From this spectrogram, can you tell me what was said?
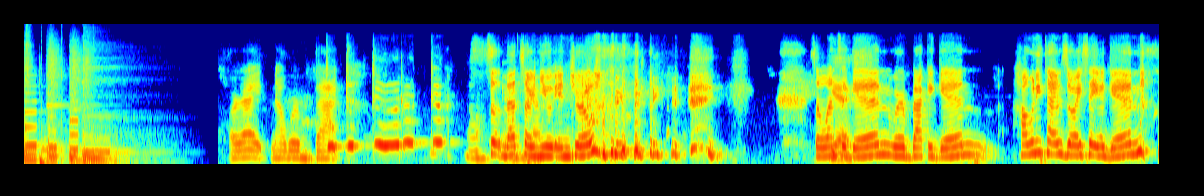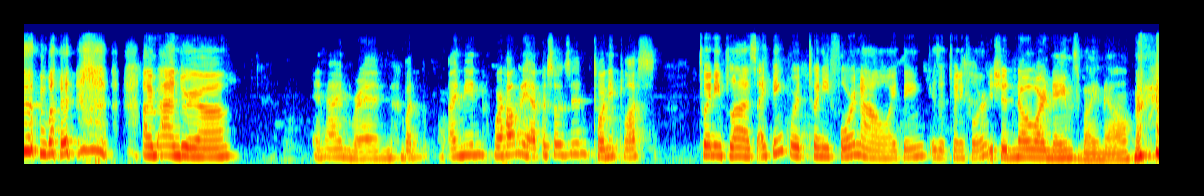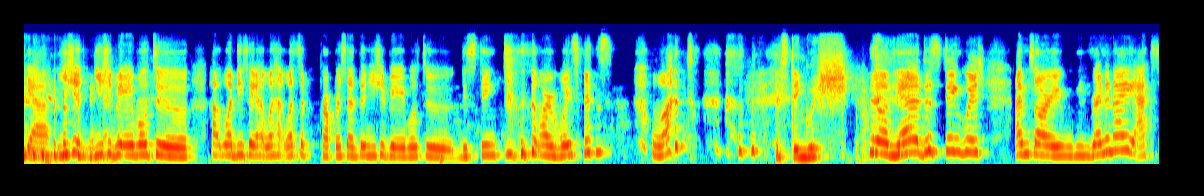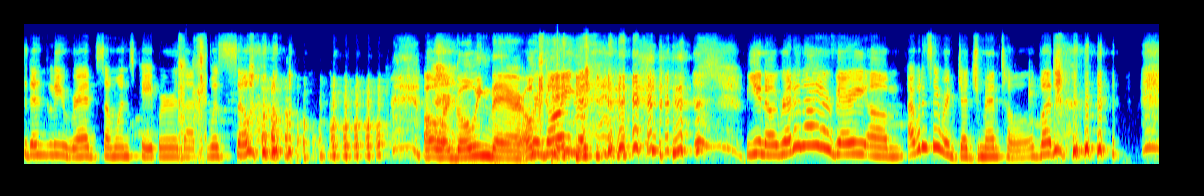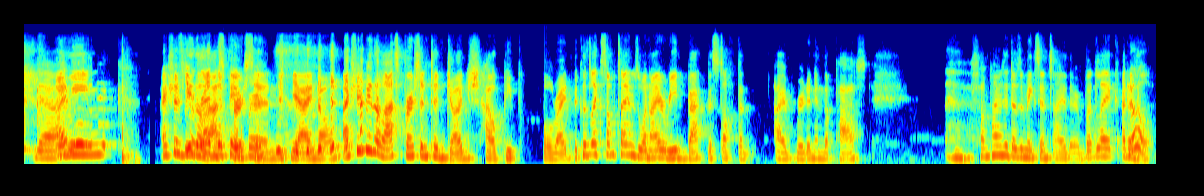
All right, now we're back. Oh, So okay, that's our yeah. new intro. so once Yes. again, we're back again. How many times do I say again? but I'm Andrea. and I'm Ren. But I mean, we're how many episodes in? 20 plus? 20 plus. I think we're 24 now. I think. Is it 24? You should know our names by now. yeah you should you should be able to how, what do you say what, what's the proper sentence you should be able to distinct our voices what Distinguish. No, oh, yeah distinguish i'm sorry ren and i accidentally read someone's paper that was so oh. Oh, we're going there. Okay. we're going there you know Ren and i are very um i wouldn't say we're judgmental but yeah, i, I, mean I should be the read the last person. Yeah, I know. I should be the last person to judge how people write because, like, sometimes when I read back the stuff that I've written in the past, sometimes it doesn't make sense either. But like, I don't know.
